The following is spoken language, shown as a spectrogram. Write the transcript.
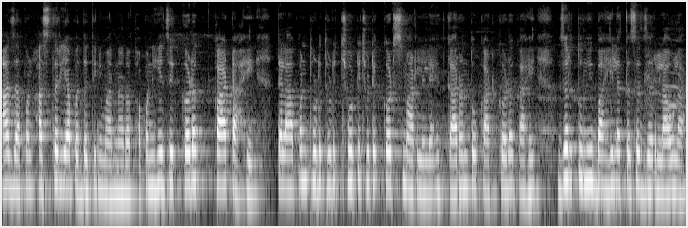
आज आपण अस्तर या पद्धतीने मारणार आहोत. आपण हे जे कडक काट आहे त्याला आपण थोडे थोडे छोटे छोटे कट्स मारलेले आहेत. कारण तो काट कडक आहे. जर तुम्ही बाहीला तसंच जर लावला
